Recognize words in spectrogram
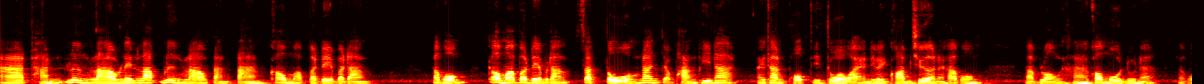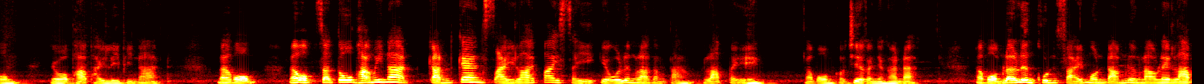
อาถรรพ์เรื่องราวเล่นลับเรื่องราวต่างๆ เข้ามาประเดประดังนะผมเข้ามาประเดประดังศัตรูของท่านจะพังพินาศให้ท่านพบติดตัวไว้ อันนี้เป็นความเชื่อนะครับผม นะครับลองหาข้อมูลดูนะนะผมเกี่ยวกับพระภัยลีพินาศนะครับผมนะครับผมศัตรูพังพินาศการแกล้งใส่ร้ายป้ายสีเกี่ยวกับเรื่องราวต่างๆ รับไปเองนะครับผมเขาเชื่อกันอย่างนั้นนะนะครับผมแล้วเรื่องคุณใสยมนต์ดำเรื่องราวเล่นลับ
